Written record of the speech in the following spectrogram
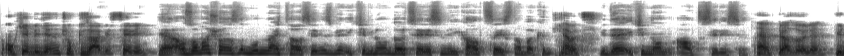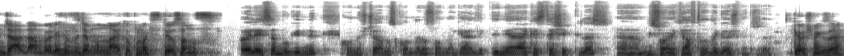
okuyabileceğiniz çok güzel bir seri. Yani o zaman şu an aslında Moonlight tavsiyemiz bir 2014 serisinin ilk 6 sayısına bakın. Evet. Bir de 2016 serisi. Evet biraz öyle. Güncelden böyle hızlıca Moonlight okumak istiyorsanız. Öyleyse bugünlük konuşacağımız konuların sonuna geldik. Dinleyen herkese teşekkürler. Ee, Bir sonraki haftada da görüşmek üzere. Görüşmek üzere.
